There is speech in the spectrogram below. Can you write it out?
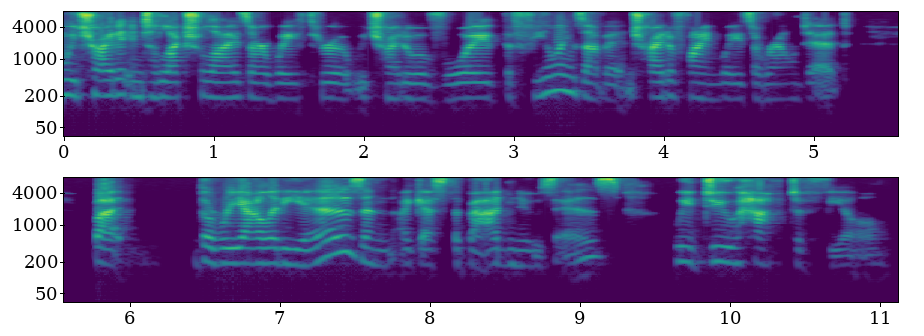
we try to intellectualize our way through it. We try to avoid the feelings of it and try to find ways around it. But the reality is, and I guess the bad news is, we do have to feel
